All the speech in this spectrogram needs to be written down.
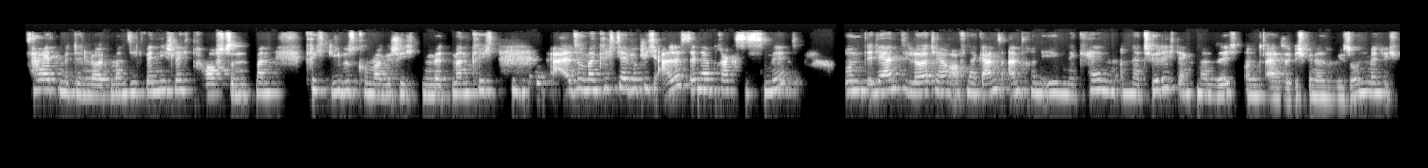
Zeit mit den Leuten. Man sieht, wenn die schlecht drauf sind. Man kriegt Liebeskummergeschichten mit. Man kriegt, also man kriegt ja wirklich alles in der Praxis mit und lernt die Leute auch auf einer ganz anderen Ebene kennen. Und natürlich denkt man sich, und also ich bin ja sowieso ein Mensch, ich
